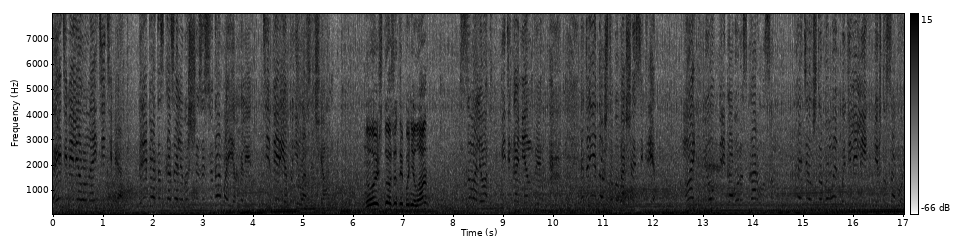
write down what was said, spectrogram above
Эдди велела найти тебя. Ребята сказали, вы с сюда поехали. Теперь я поняла, зачем. Ну и что же ты поняла? Самолет, медикаменты. Это не то чтобы большой секрет. Майк вел переговоры с Карлосом. Хотел, чтобы мы поделили их между собой.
